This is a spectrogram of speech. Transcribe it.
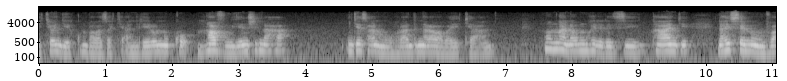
Icyongeye kumbabaza cyane rero ni uko mpavuye nje inaha ngeze hano mu buhorandi narababaye cyane. Nk'umwana w'umuhererezi nkanjye nahise numva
